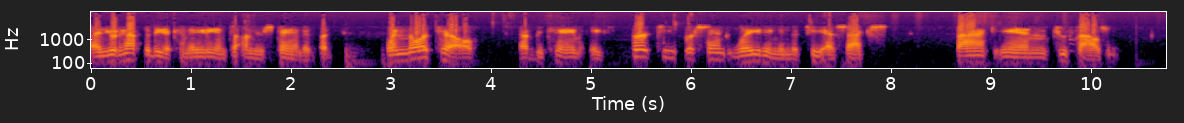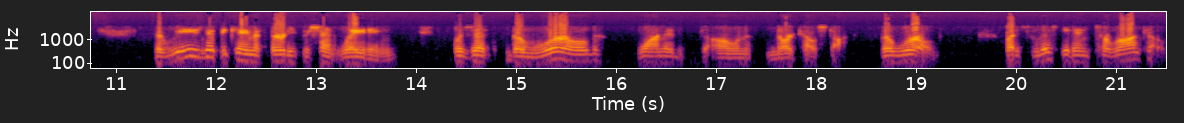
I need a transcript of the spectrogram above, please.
and you'd have to be a Canadian to understand it. But when Nortel uh, became a 30% weighting in the TSX back in 2000 the reason it became a 30% weighting was that the world wanted to own Nortel stock. The world. But it's listed in Toronto.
